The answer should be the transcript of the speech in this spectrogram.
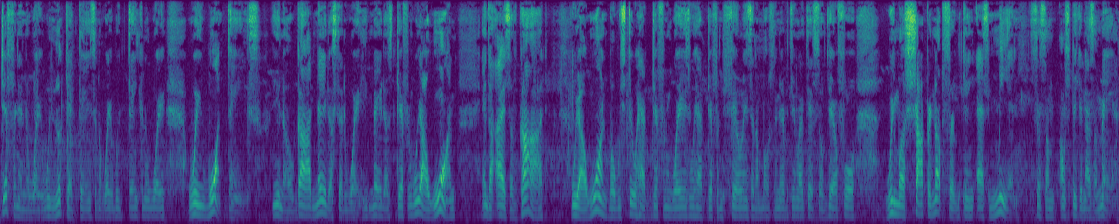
different in the way we look at things, in the way we think, in the way we want things. You know, God made us that way. He made us different. We are one in the eyes of God, we are one, but we still have different ways. We have different feelings and emotions and everything like that. So therefore, we must sharpen up certain things as men. Since I'm I'm speaking as a man,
